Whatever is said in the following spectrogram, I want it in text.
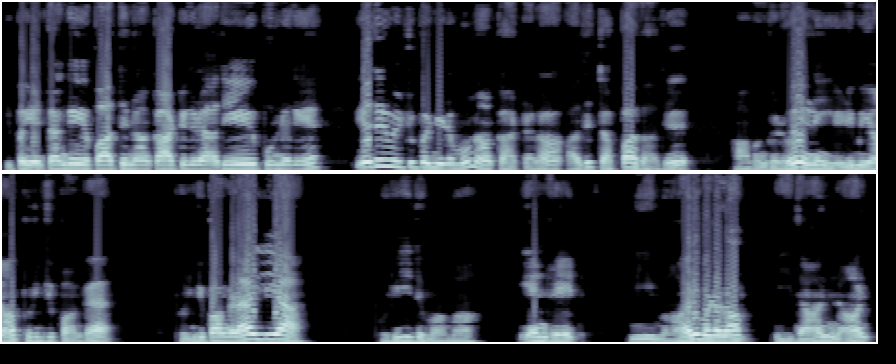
இப்ப என் தங்கைய பார்த்து நான் காட்டுகிற அதே புன்னகைய எதிர் வீட்டு பெண்ணிடமும் நான் காட்டலாம். அது தப்பாகாது. அவங்களும் என்னை எளிமையா புரிஞ்சுப்பாங்க. புரிஞ்சுப்பாங்களா இல்லையா? புரியுது மாமா என்றேன். நீ மாறுபடலாம் இதான் நான்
